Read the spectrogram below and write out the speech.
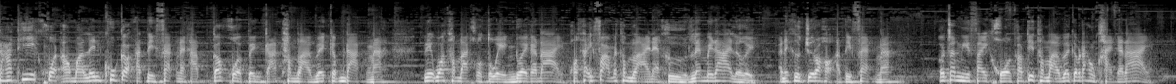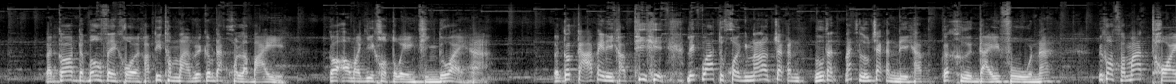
การ์ดที่ควรเอามาเล่นคู่กับอาร์ติแฟกต์นะครับก็ควรเป็นการ์ดทำลายเวทกับดักนะเรียกว่าทำลายของตัวเองด้วยก็ได้เพราะถ้าอีกฝ่ายไม่ทำลายเนี่ยคือเล่นไม่ได้เลย อันนี้คือจุดเด่นของอาร์ติแฟกต์นะก็จะมีไซโคนครับที่ทำลายเวทกับดักของใครก็ได้ แล้วก็ดับเบิลไซโคนครับที่ทำลายเวทกับดักคนละใบก็เอามายิงของตัวเองทิ้งด้วยอะแล้วก็การ์ดไปนี้ครับที่เรียกว่าทุกคนน่ารู้จักกันรู้น่าจะรู้จักกันดีครับก็คือไดฟูนนะมีความสามารถทอย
